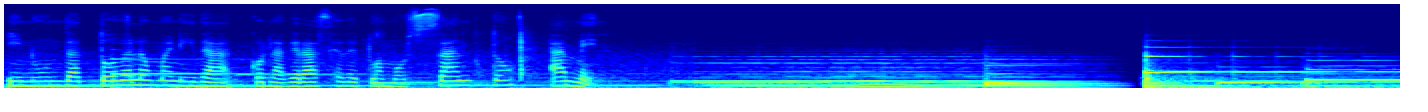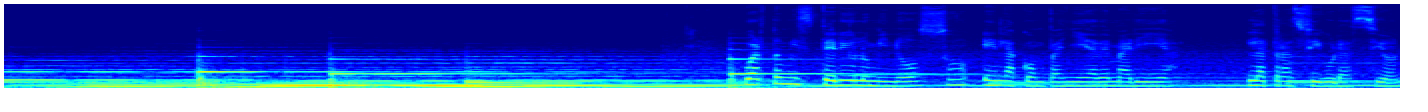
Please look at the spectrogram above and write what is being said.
inunda toda la humanidad con la gracia de tu amor santo. Amén. Cuarto misterio luminoso en la compañía de María, la transfiguración.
